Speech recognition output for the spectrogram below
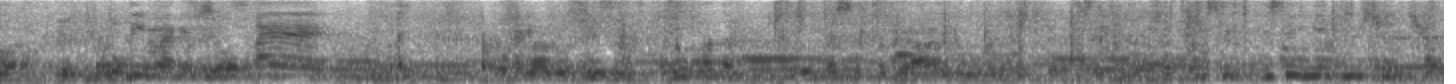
Oo. Hindi Marinduque. Ay, doon ka na, Rosine. Doon ka na. Doon ka sa tabi. Isingit mo siya, Chad.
